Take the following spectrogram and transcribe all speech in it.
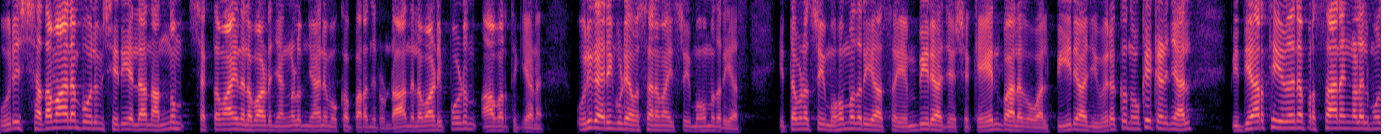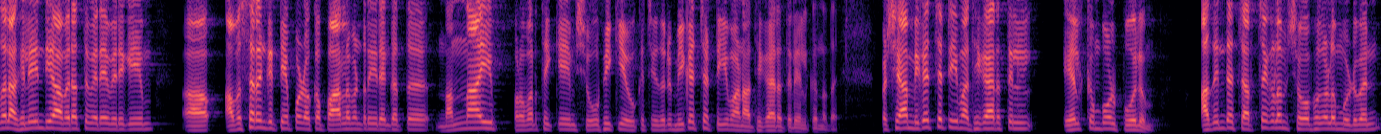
ഒരു ശതമാനം പോലും ശരിയല്ല എന്ന് അന്നും ശക്തമായ നിലപാട് ഞങ്ങളും ഞാനും ഒക്കെ പറഞ്ഞിട്ടുണ്ട്. ആ നിലപാട് ഇപ്പോഴും ആവർത്തിക്കുകയാണ്. ഒരു കാര്യം കൂടി അവസാനമായി ശ്രീ മുഹമ്മദ് റിയാസ്. ഇത്തവണ Shri Muhammad Riyas M B Rajesh K N Balagopal P Raj ഇവരൊക്കെ നോക്കിക്കഴിഞ്ഞാൽ വിദ്യാർത്ഥി യുവജന പ്രസ്ഥാനങ്ങളിൽ മുതൽ അഖിലേന്ത്യാ അമരത്ത് വരെ വരികയും അവസരം കിട്ടിയപ്പോഴൊക്കെ പാർലമെന്ററി രംഗത്ത് നന്നായി പ്രവർത്തിക്കുകയും ശോഭിക്കുകയും ഒക്കെ ചെയ്തൊരു മികച്ച ടീമാണ് അധികാരത്തിൽ ഏൽക്കുന്നത്. പക്ഷേ ആ മികച്ച ടീം അധികാരത്തിൽ ഏൽക്കുമ്പോൾ പോലും അതിന്റെ ചർച്ചകളും ശോഭകളും മുഴുവൻ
